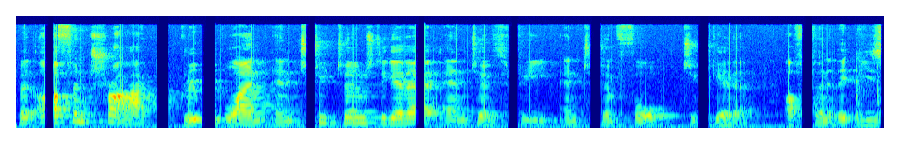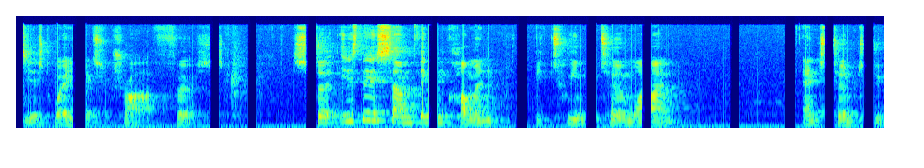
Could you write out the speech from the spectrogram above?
but often try group 1 and 2 terms together and term 3 and term 4 together. Often the easiest way to try first. So is there something common between term 1 and term 2?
